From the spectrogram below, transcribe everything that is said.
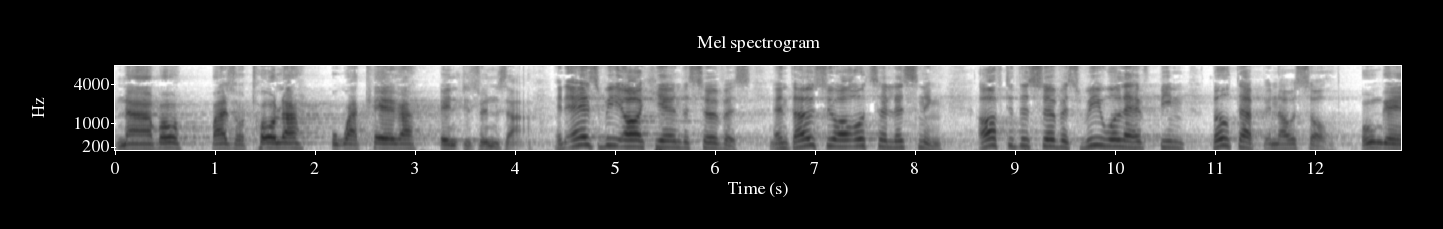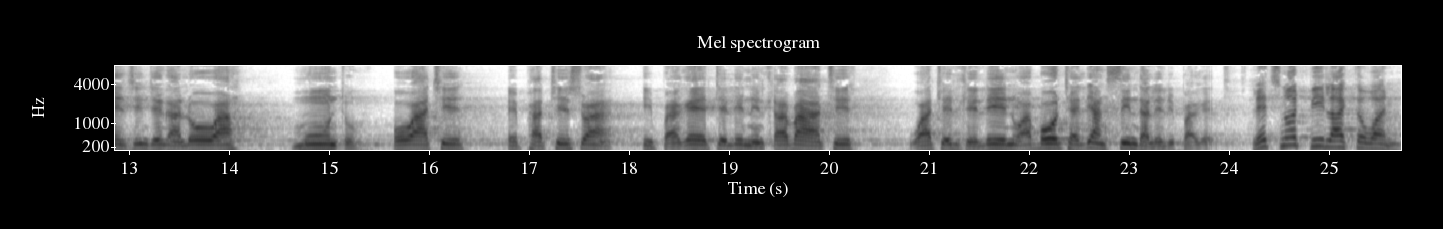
nabo bazothola ukwakheka enhlizweni zabo And as we are here in the service, and those who are also listening, after the service, we will have been built up in our soul. ungenzi njengalowa muntu owathi ephathiswa ibhakede linenhlabathi wathi endleleni wabotha liyangisinda leli bhakede Let's not be like the one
